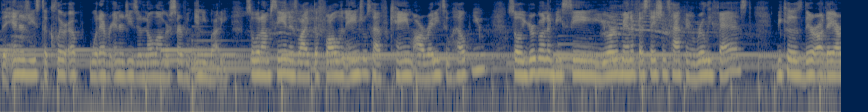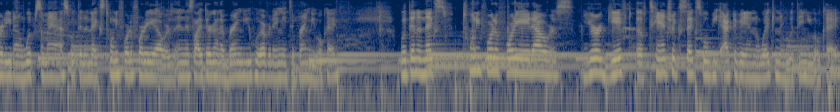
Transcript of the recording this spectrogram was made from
the energies to clear up whatever energies are no longer serving anybody. So what I'm seeing is like the fallen angels have came already to help you. So you're going to be seeing your manifestations happen really fast because they're all they already done whip some ass within the next 24 to 48 hours and it's like they're to bring you whoever they need to bring you, okay? Within the next 24 to 48 hours, your gift of tantric sex will be activated and awakening within you, okay?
